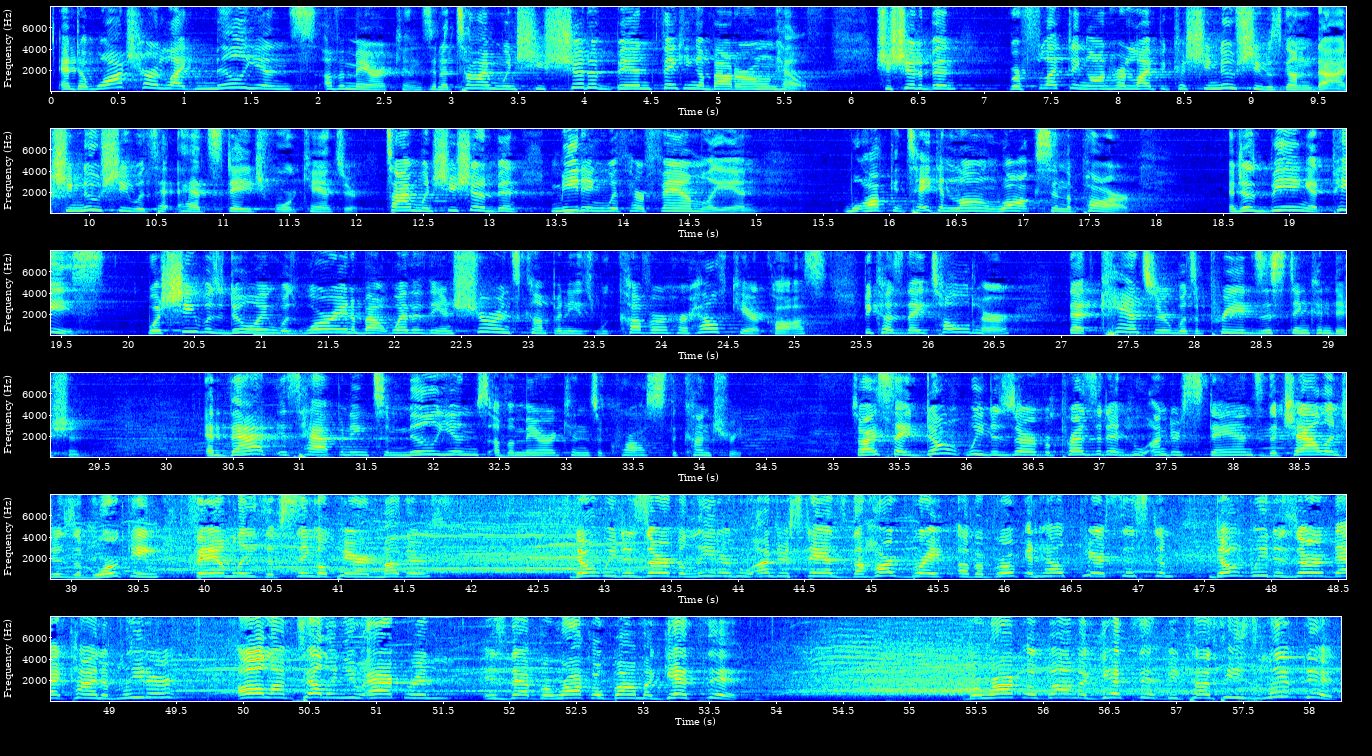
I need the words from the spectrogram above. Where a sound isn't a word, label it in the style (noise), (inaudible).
And to watch her, like millions of Americans, in a time when she should have been thinking about her own health, she should have been reflecting on her life because she knew she was going to die. She knew she was, had stage four cancer. Time when she should have been meeting with her family and walking, taking long walks in the park and just being at peace. What she was doing was worrying about whether the insurance companies would cover her health care costs because they told her that cancer was a pre existing condition. And that is happening to millions of Americans across the country. So I say, don't we deserve a president who understands the challenges of working families, of single parent mothers? Don't we deserve a leader who understands the heartbreak of a broken healthcare system? Don't we deserve that kind of leader? All I'm telling you, Akron, is that Barack Obama gets it. Barack Obama gets it because he's lived it.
